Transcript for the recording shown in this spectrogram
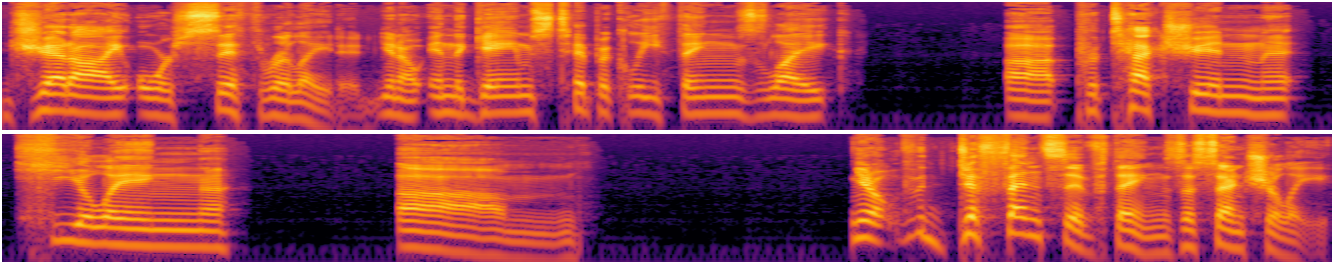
Jedi or Sith related. You know, in the games typically things like uh protection, healing, um you know, defensive things essentially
